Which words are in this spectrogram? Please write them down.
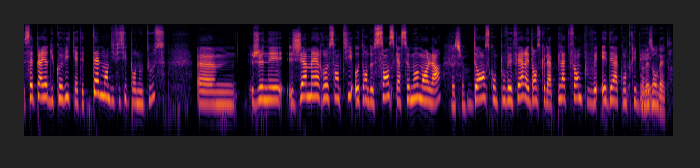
cette période du Covid qui a été tellement difficile pour nous tous, je n'ai jamais ressenti autant de sens qu'à ce moment-là dans ce qu'on pouvait faire et dans ce que la plateforme pouvait aider à contribuer. raison d'être.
